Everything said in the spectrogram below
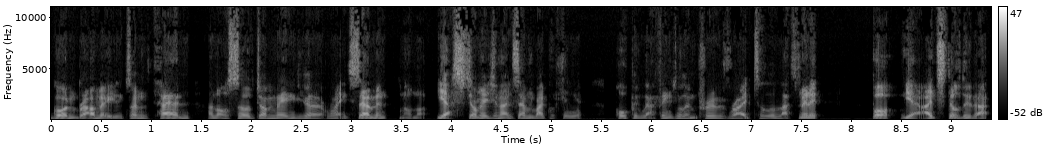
Gordon Brown made in 2010 and also John Major 97. No, not, yes, John Major 97 by pushing it, hoping that things will improve right till the last minute. But yeah, I'd still do that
